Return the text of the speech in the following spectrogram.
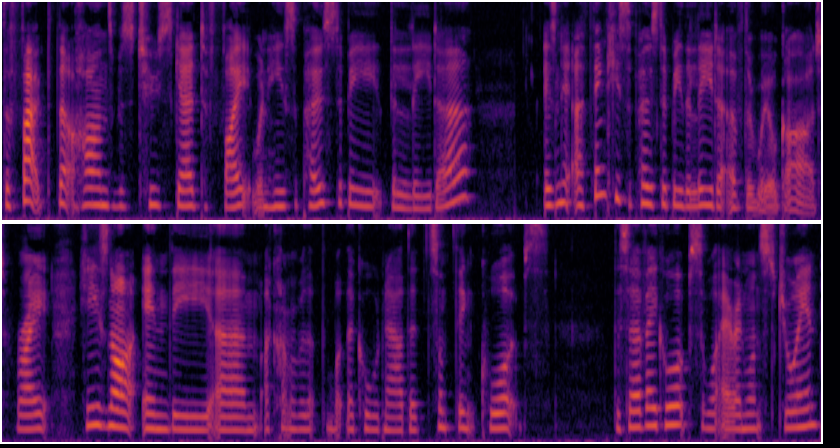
the fact that Hans was too scared to fight when he's supposed to be the leader, isn't it? I think he's supposed to be the leader of the Royal Guard, right? He's not in the um I can't remember what they're called now. The something corps, the Survey Corps, what Eren wants to join.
